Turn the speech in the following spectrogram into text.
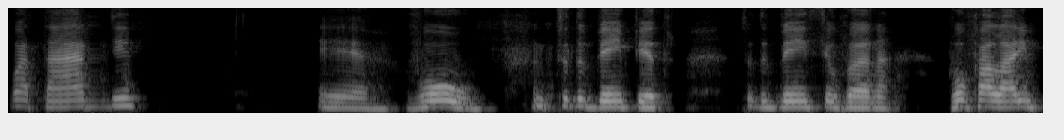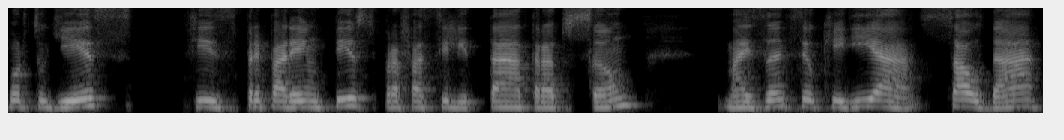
Boa tarde. É, vou. Tudo bem, Pedro? Tudo bem, Silvana? Vou falar em português. Fiz, preparei um texto para facilitar a tradução, mas antes eu queria saudar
